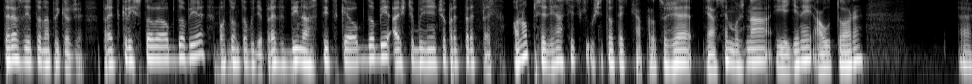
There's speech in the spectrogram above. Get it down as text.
teraz je to napríklad, že predkristové obdobie, potom to bude preddynastické obdobie a ešte bude niečo pred, pred, pred. Ono předdynasticky už je to teďka, protože já jsem možná jediný autor eh,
